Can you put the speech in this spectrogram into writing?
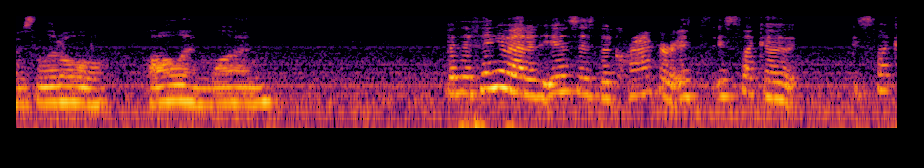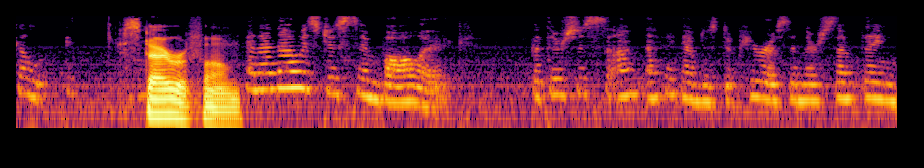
those little all-in-one. But the thing about it is, is the cracker. It's it's like a, it's like a. It, Styrofoam. And I know it's just symbolic, but there's just I'm, I think I'm just a purist, and there's something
